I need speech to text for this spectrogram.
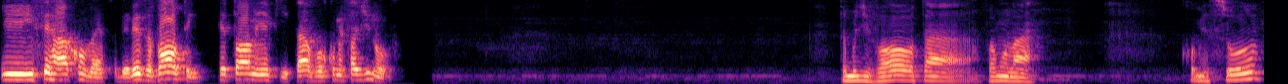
E encerrar a conversa, beleza? Voltem, retomem aqui, tá? Vou começar de novo. Estamos de volta. Vamos lá. Começou.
